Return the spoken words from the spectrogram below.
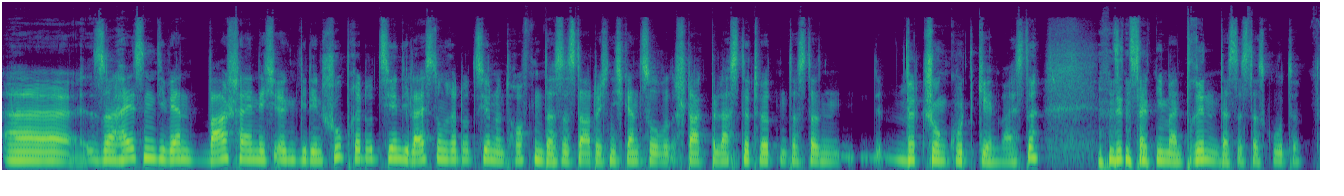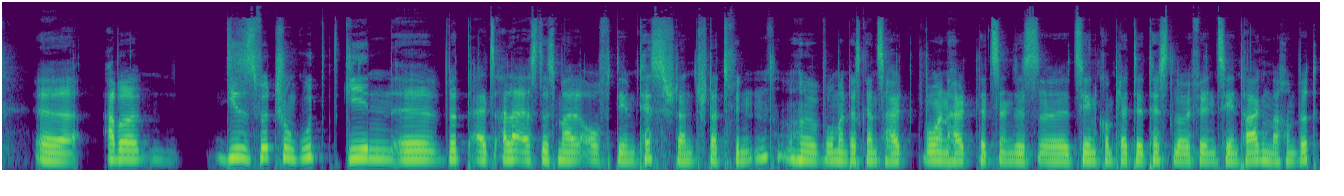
Äh, soll heißen, die werden wahrscheinlich irgendwie den Schub reduzieren, die Leistung reduzieren und hoffen, dass es dadurch nicht ganz so stark belastet wird und das dann wird schon gut gehen, weißt du? Sitzt halt niemand drin, das ist das Gute. Äh, aber dieses wird schon gut gehen, äh, wird als allererstes mal auf dem Teststand stattfinden, äh, wo man das Ganze halt, wo man halt letztendlich äh, zehn komplette Testläufe in zehn Tagen machen wird.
